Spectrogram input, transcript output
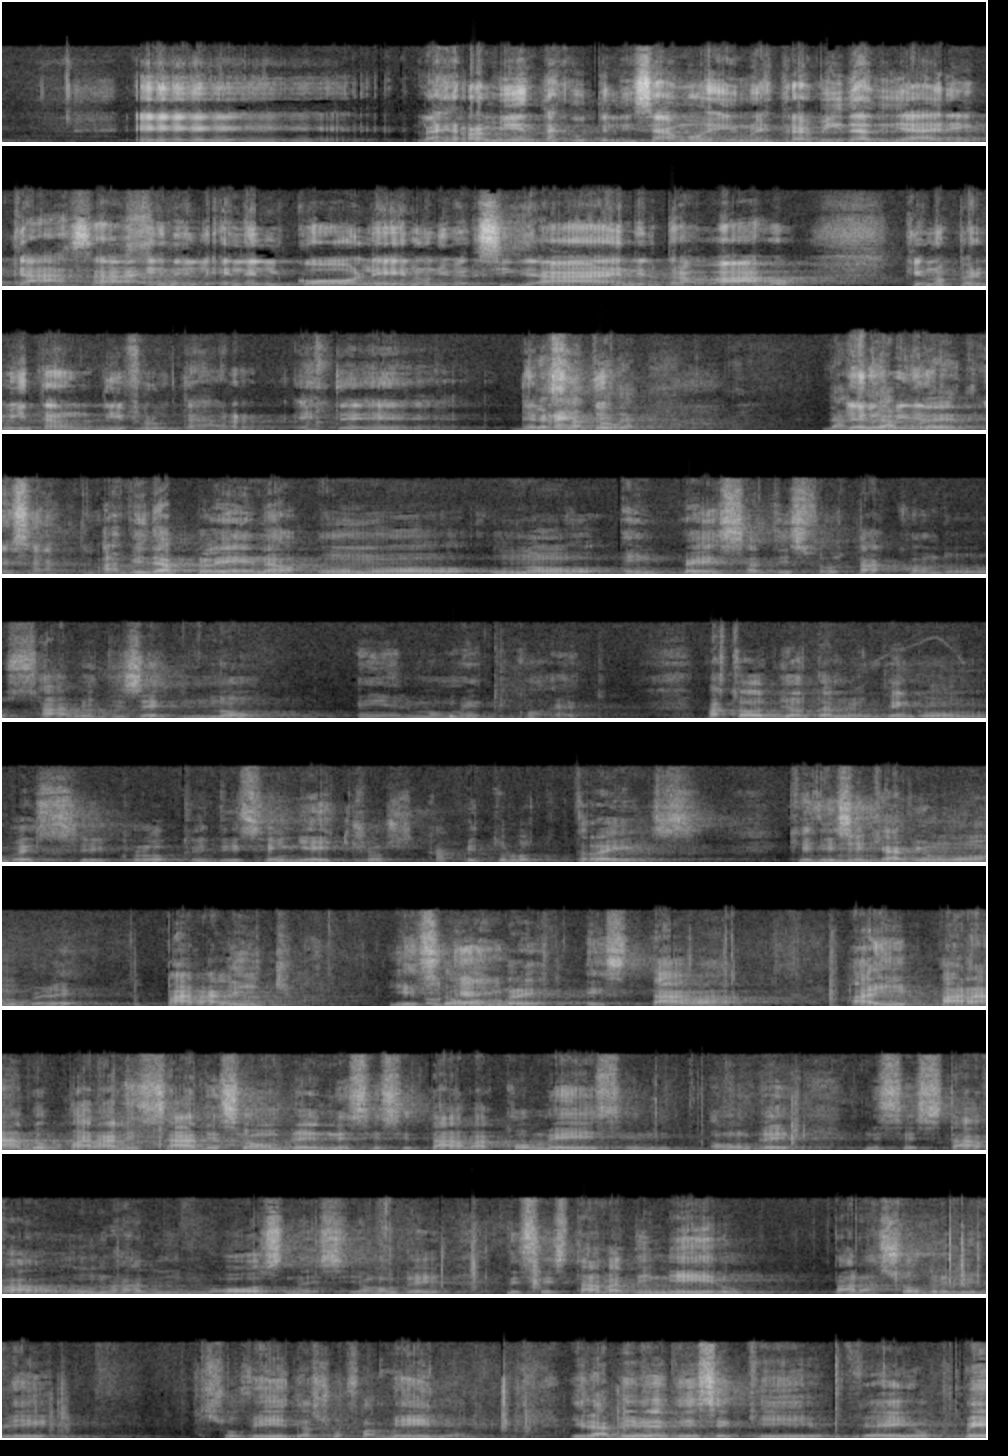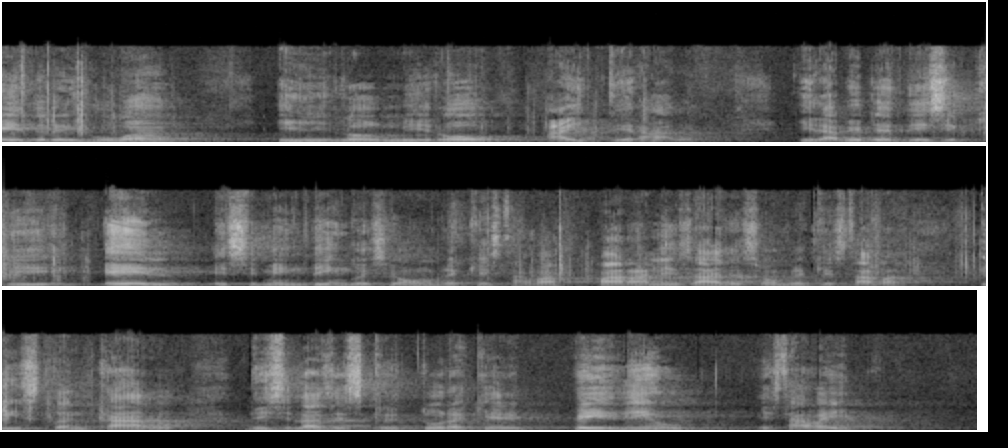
eh, las herramientas que utilizamos en nuestra vida diaria, en casa, en el, en el cole, en la universidad, en el trabajo, que nos permitan disfrutar este, del resto. Da de vida, vida, plena. Exato. A vida plena, uno, uno empieza a desfrutar quando sabe dizer não em el momento correto. Pastor, eu também tenho um versículo que diz em Hechos, capítulo 3, que diz que havia um homem paralítico e esse okay. homem estava aí parado, paralisado. Esse homem necessitava comer, esse homem necessitava uma limosna, esse homem necessitava dinheiro para sobreviver sua vida, sua família. E a Bíblia diz que veio Pedro e Juan e lo mirou aí tirado. E a Bíblia diz que ele, esse mendigo, esse homem que estava paralisado, esse homem que estava estancado, diz as escrituras que ele pediu, estava aí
